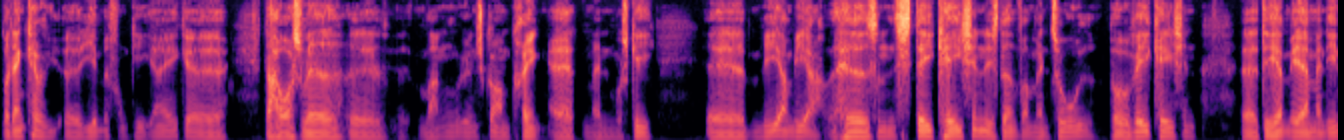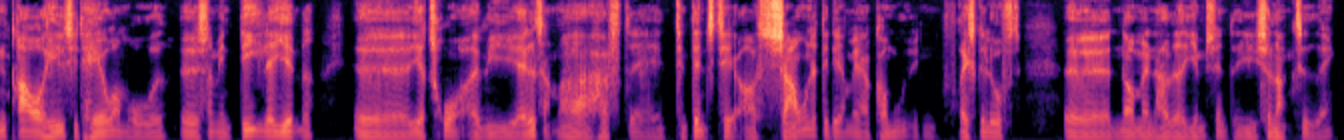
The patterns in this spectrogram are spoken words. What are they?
hvordan kan øh, hjemmet fungere, ikke? Øh, der har også været øh, mange ønsker omkring, at man måske øh, mere og mere havde sådan staycation, i stedet for at man tog ud på vacation. Øh, det her med, at man inddrager hele sit haveområde øh, som en del af hjemmet. Øh, jeg tror, at vi alle sammen har haft øh, en tendens til at savne det der med at komme ud i den friske luft, øh, når man har været hjemsendt i så lang tid. Ikke?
